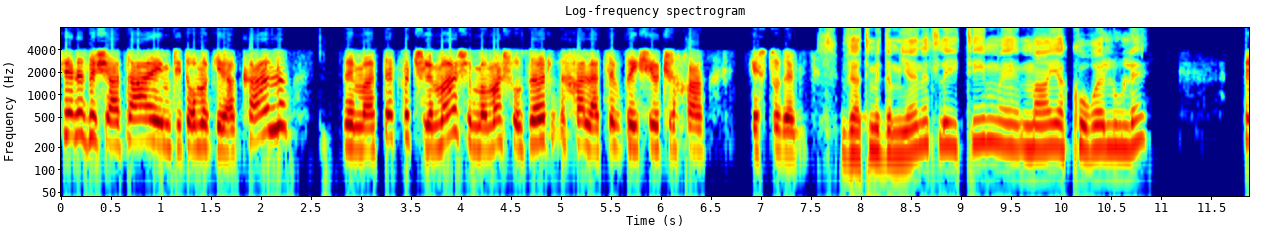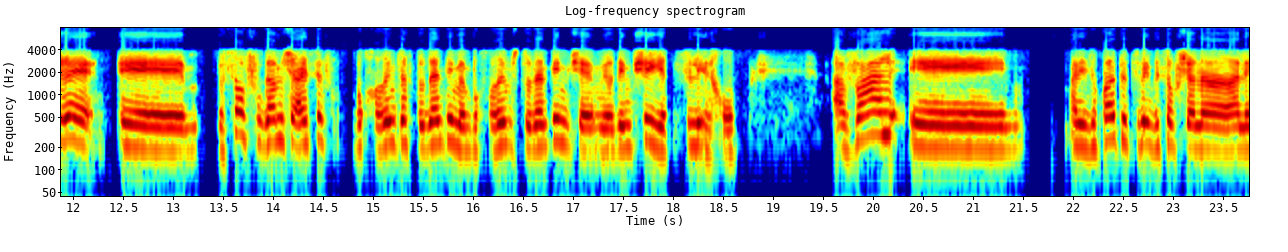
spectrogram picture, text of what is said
תן איזה שעתיים, תתרום לקהילה. כאן זה מעטפת שלמה שממש עוזרת לך לעצב את האישיות שלך כסטודנט. ואת מדמיינת לעיתים אה, מה היה קורה לולא? תראה, אה, בסוף גם כשהאסף בוחרים את הסטודנטים, הם בוחרים סטודנטים שהם יודעים שיצליחו. אבל אה, אני זוכרת את עצמי בסוף שנה א'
